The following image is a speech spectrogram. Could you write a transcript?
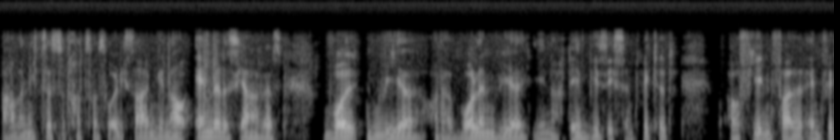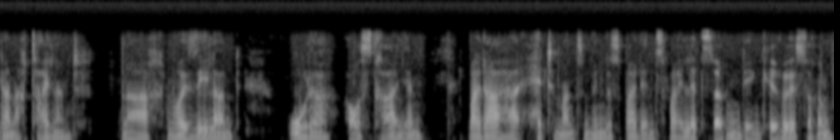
Aber nichtsdestotrotz, was wollte ich sagen? Genau Ende des Jahres wollten wir oder wollen wir, je nachdem, wie sich entwickelt, auf jeden Fall entweder nach Thailand, nach Neuseeland oder Australien, weil da hätte man zumindest bei den zwei letzteren, den größeren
